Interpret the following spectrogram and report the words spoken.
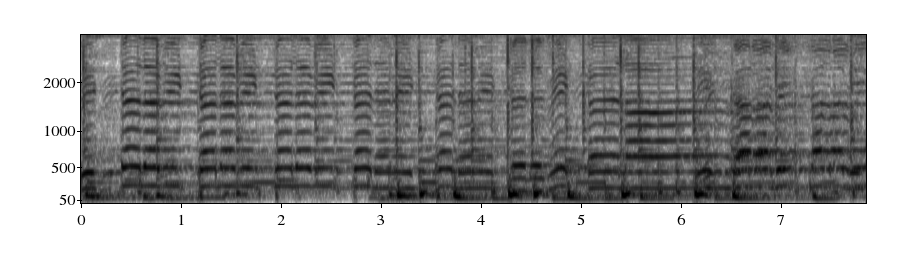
विठ्ठल विठ्ठल विठ्ठल विठ्ठल विठ्ठल विठ्ठल विठ्ठला विठ्ठल विठ्ठल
